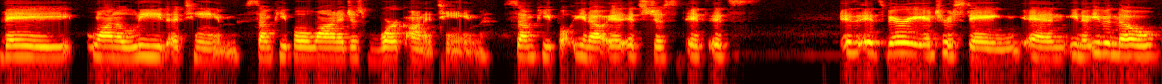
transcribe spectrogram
they want to lead a team. Some people want to just work on a team. Some people, you know, it, it's just, it, it's, it, it's very interesting. And, you know, even though,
